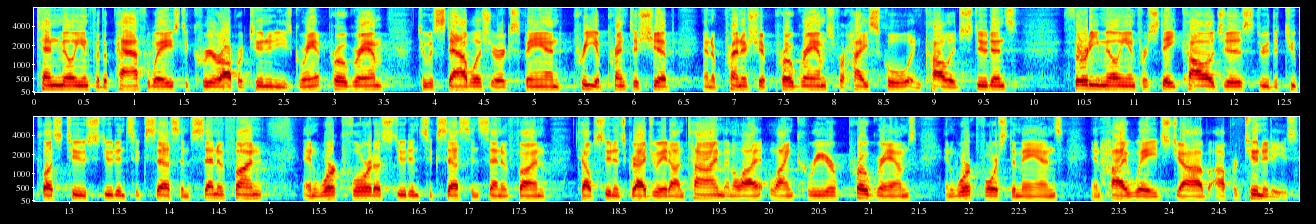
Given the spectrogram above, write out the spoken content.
10 million for the Pathways to Career Opportunities Grant Program to establish or expand pre-apprenticeship and apprenticeship programs for high school and college students, 30 million for state colleges through the 2 plus 2 Student Success Incentive Fund and Work Florida Student Success Incentive Fund to help students graduate on time and align career programs and workforce demands and high-wage job opportunities.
